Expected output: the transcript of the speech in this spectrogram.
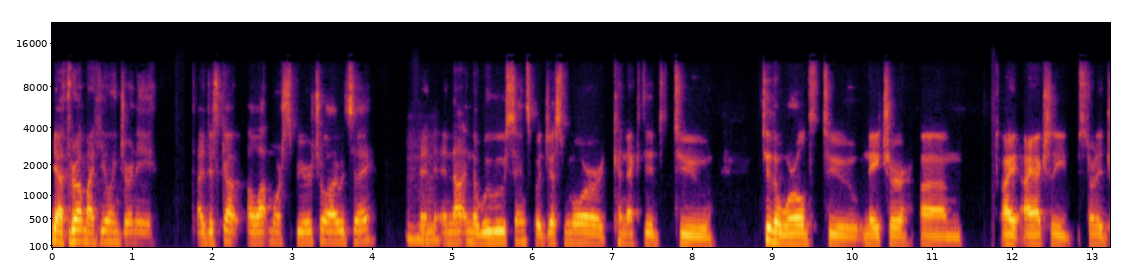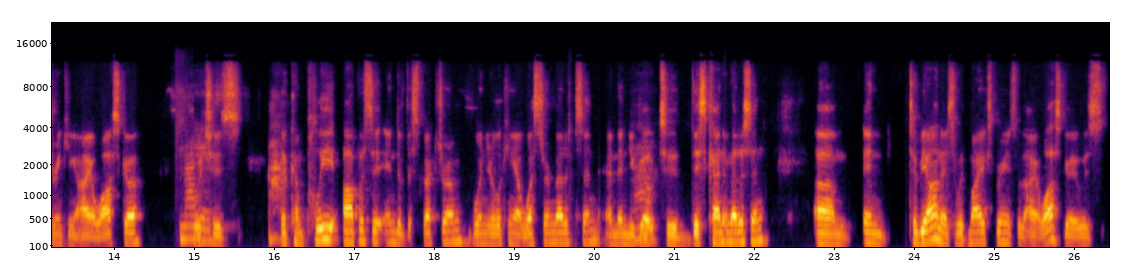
yeah, throughout my healing journey, I just got a lot more spiritual. I would say, mm-hmm. and and not in the woo woo sense, but just more connected to to the world, to nature. Um, I, I actually started drinking ayahuasca, nice. which is the complete opposite end of the spectrum when you're looking at Western medicine, and then you yeah. go to this kind of medicine. Um, and to be honest, with my experience with ayahuasca, it was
